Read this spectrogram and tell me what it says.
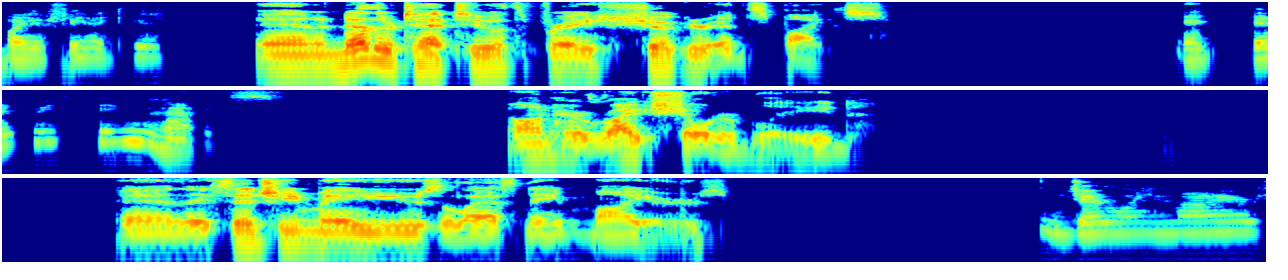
Like if she had kids. And another tattoo with the phrase sugar and spice And everything nice. on her right shoulder blade. And they said she may use the last name Myers. Jolene Myers.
